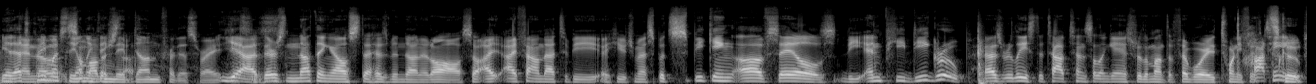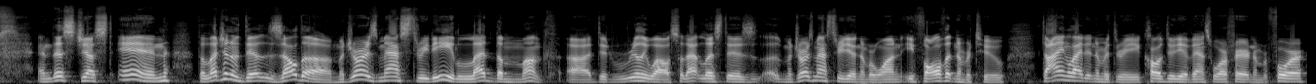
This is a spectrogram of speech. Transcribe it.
Yeah, that's and, pretty uh, much the only other thing they've done for this, right? Yeah, This is- there's nothing else that has been done at all. So I, I found that to be a huge mess. But speaking of sales, the NPD Group has released the top 10 selling games for the month of February 2015. Hot scoops. And this just in, The Legend of De- Zelda Majora's Mask 3D led the month, uh, did really well. So that list is uh, Majora's Mask 3D at number one, Evolve at number two, Dying Light at number three, Call of Duty Advanced Warfare at number four,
